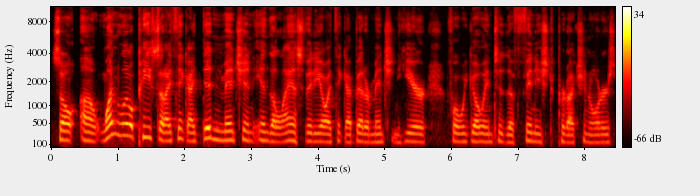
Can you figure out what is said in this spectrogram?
So uh, one little piece that I think I didn't mention in the last video, I think I better mention here before we go into the finished production orders.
